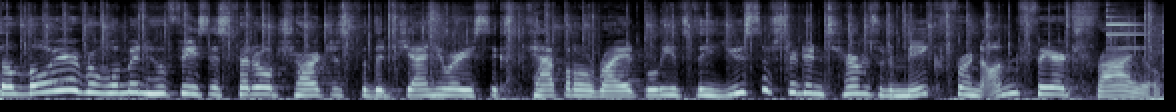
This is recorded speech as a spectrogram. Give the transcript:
The lawyer of a woman who faces federal charges for the January 6th Capitol riot believes the use of certain terms would make for an unfair trial.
